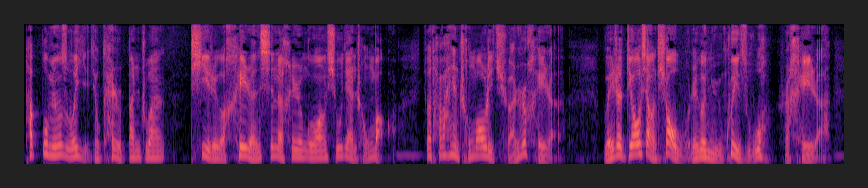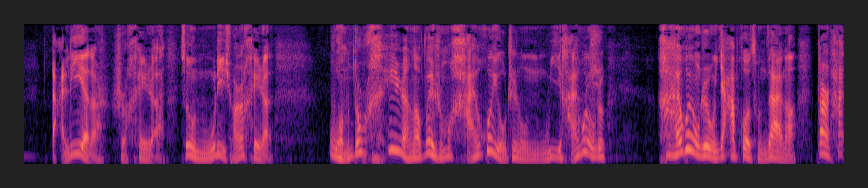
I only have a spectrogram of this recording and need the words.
他不明所以就开始搬砖，替这个黑人新的黑人国王修建城堡。就他发现城堡里全是黑人，围着雕像跳舞，这个女贵族是黑人，打猎的是黑人，所有奴隶全是黑人。我们都是黑人了，为什么还会有这种奴役，还会有这种，还会有这种压迫存在呢？但是他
